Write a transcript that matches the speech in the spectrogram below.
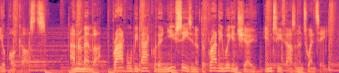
your podcasts. And remember, Brad will be back with a new season of The Bradley Wiggins Show in 2020.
